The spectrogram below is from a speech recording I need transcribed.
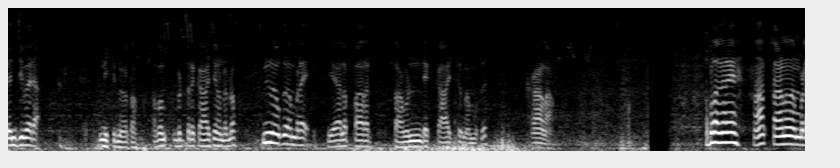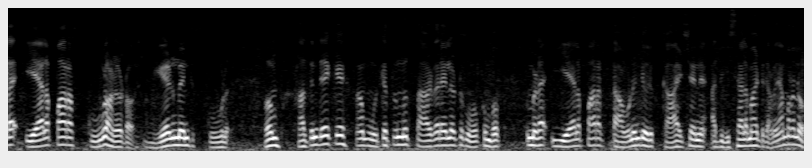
ലഞ്ച് വര നിൽക്കുന്നത് കേട്ടോ. അപ്പം ഇവിടുത്തെ ഒരു കാഴ്ച ഉണ്ടല്ലോ ഇനി നമുക്ക് നമ്മുടെ ഏലപ്പാറ ടൗണിന്റെ കാഴ്ച നമുക്ക് കാണാം. അപ്പോൾ അങ്ങനെ ആ കാണുന്ന നമ്മുടെ ഏലപ്പാറ സ്കൂളാണ് കേട്ടോ ഗവൺമെന്റ് സ്കൂൾ. അപ്പം അതിന്റെയൊക്കെ ആ മുറ്റത്തുനിന്ന് താഴ്വരയിലോട്ട് നോക്കുമ്പോൾ നമ്മുടെ ഈ ഏലപ്പാറ ടൗണിന്റെ ഒരു കാഴ്ച തന്നെ അതിവിശാലമായിട്ട് കാണാം. ഞാൻ പറഞ്ഞല്ലോ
